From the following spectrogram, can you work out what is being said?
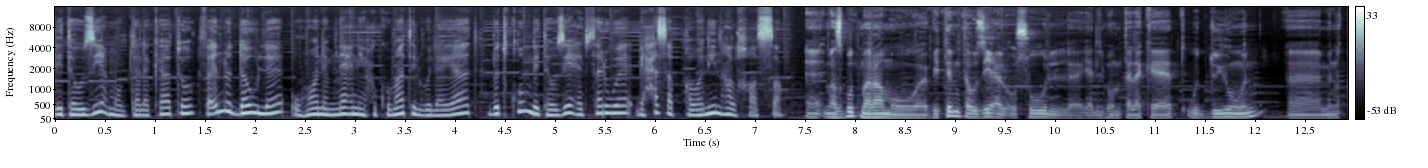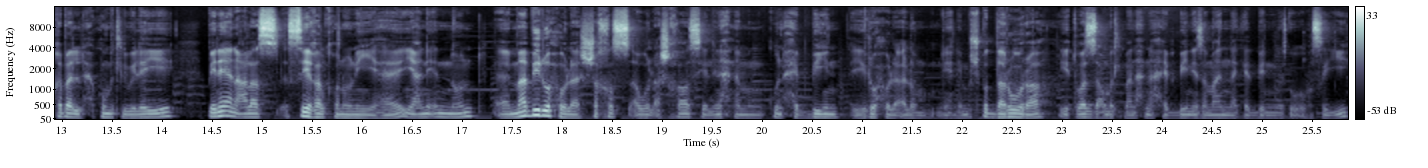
لتوزيع ممتلكاته فإنه الدولة وهون بنعني حكومات الولايات بتقوم بتوزيع الثروة بحسب قوانينها الخاصة. آه، مزبوط مرام وبيتم توزيع الأصول يعني الممتلكات والديون آه، من قبل حكومة الولاية بناء على الصيغة القانونية هاي يعني إنهم آه، ما بيروحوا للشخص أو الأشخاص يلي نحن بنكون حابين يروحوا لهم يعني مش بالضرورة يتوزعوا مثل ما نحن حابين إذا ما لنا كاتبين وصية.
